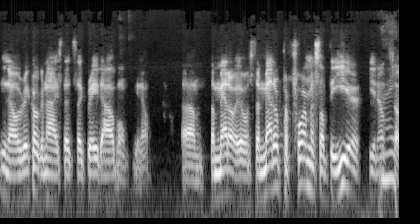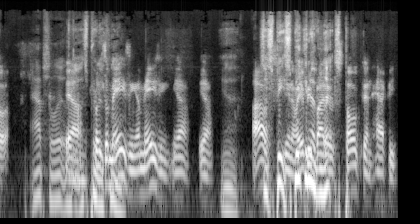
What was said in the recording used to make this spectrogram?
you know, recognized that's a great album, you know. Um, the metal, it was the metal performance of the year, you know. Right. So Absolutely. yeah, that's so pretty it's cool. amazing, amazing, yeah, yeah. Yeah. I So speak- you know, speaking of everybody le- was stoked and happy.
